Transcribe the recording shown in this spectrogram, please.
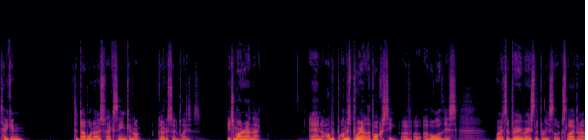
taken the double dose vaccine cannot go to certain places. Get your mind around that. And I'm, I'm just pointing out the hypocrisy of, of, of all of this, where it's a very, very slippery slope. And I,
